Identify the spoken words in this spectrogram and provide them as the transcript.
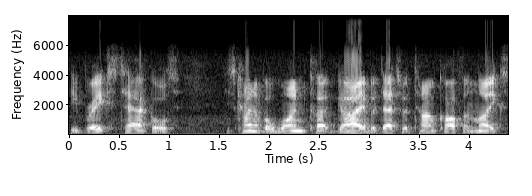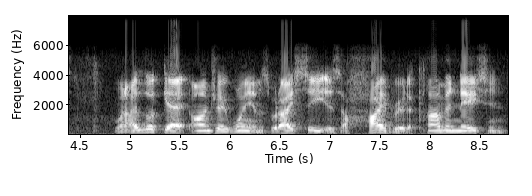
He breaks tackles. He's kind of a one-cut guy, but that's what Tom Coughlin likes. When I look at Andre Williams, what I see is a hybrid, a combination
